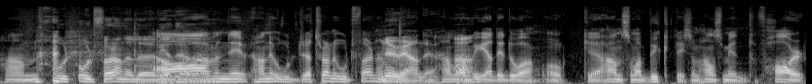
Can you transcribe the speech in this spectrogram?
han, Ord, ordförande eller VD? ja, eller? han är ord, jag tror han är ordförande Nu är han det. Han var Ja. VD då och eh, han som har byggt liksom, han som är, har,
